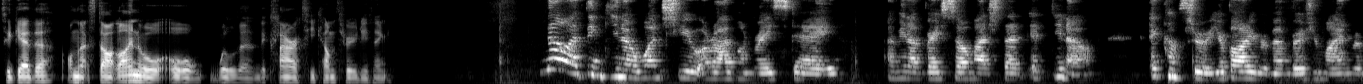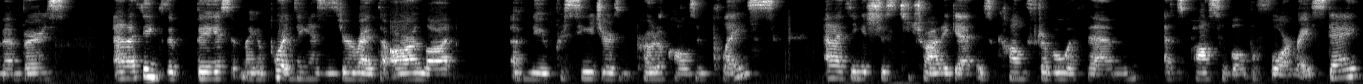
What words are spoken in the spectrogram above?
together on that start line, or or will the, the clarity come through? Do you think? No, I think you know once you arrive on race day, I mean I've raced so much that it you know it comes through. Your body remembers, your mind remembers, and I think the biggest like important thing is is you're right. There are a lot of new procedures and protocols in place, and I think it's just to try to get as comfortable with them as possible before race day,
